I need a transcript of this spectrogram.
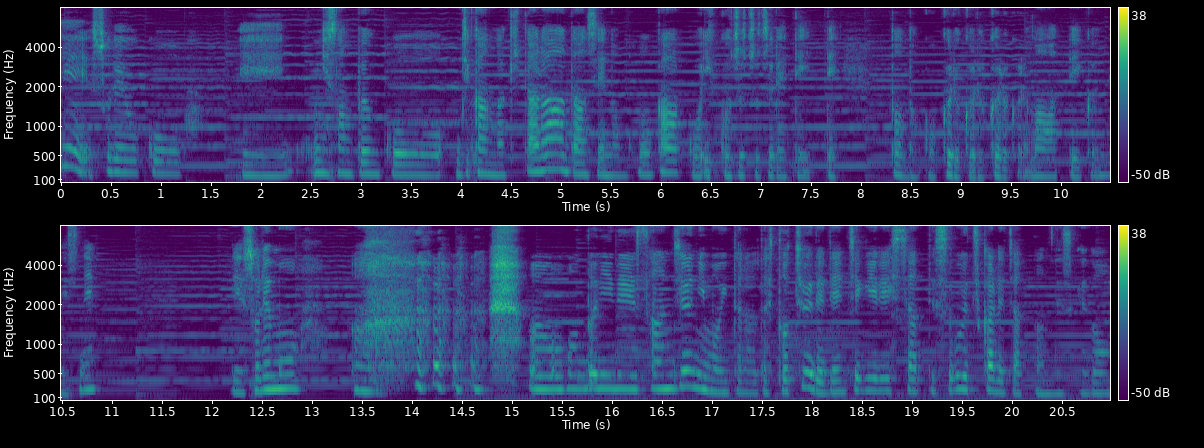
で、それをこう、えー、2、3分こう、時間が来たら男性の方がこう1個ずつずれていって、どんどんこうくるくるくるくる回っていくんですね。で、それも、もう本当にね、30人もいたら私途中で電池切れしちゃってすごい疲れちゃったんですけど、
